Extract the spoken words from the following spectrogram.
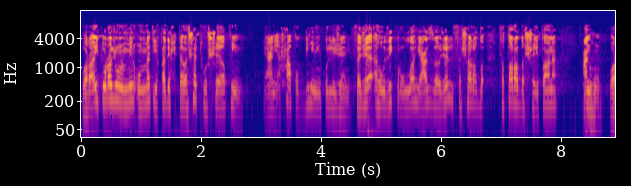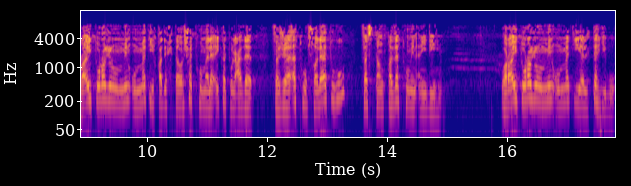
ورأيت رجلا من أمتي قد احتوشته الشياطين يعني أحاطت به من كل جانب. فجاءه ذكر الله عز وجل فشرد فطرد الشيطان عنه. ورأيت رجل من أمتي قد احتوشته ملائكة العذاب فجاءته صلاته فاستنقذته من أيديهم. ورأيت رجل من أمتي يلتهب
